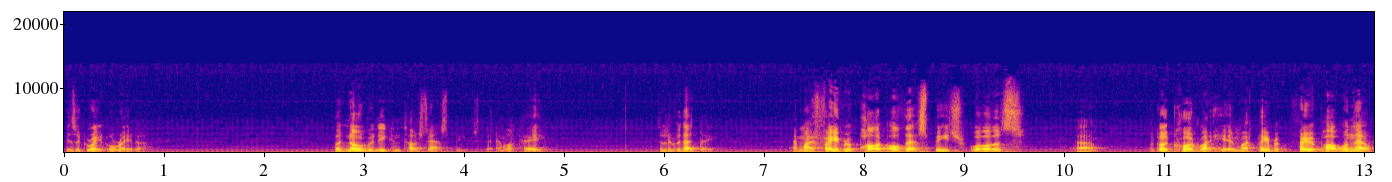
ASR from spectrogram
is a great orator. But nobody can touch that speech that MLK delivered that day. And my favorite part of that speech was, um, I've got a quote right here. My favorite, favorite part on that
